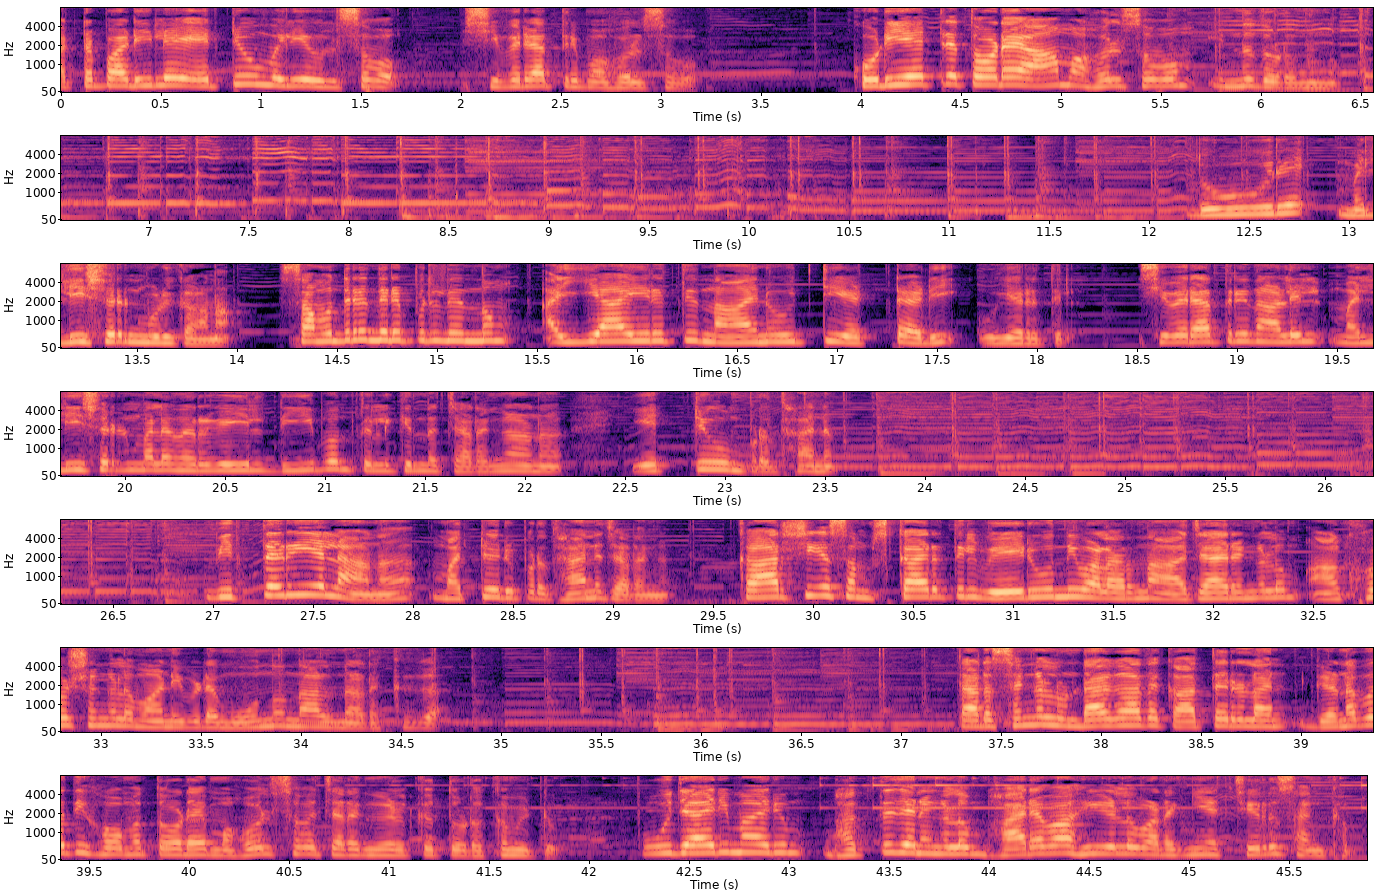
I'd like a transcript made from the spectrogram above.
അട്ടപ്പാടിയിലെ ഏറ്റവും വലിയ ഉത്സവം ശിവരാത്രി മഹോത്സവം. കൊടിയേറ്റത്തോടെ ആ മഹോത്സവം ഇന്ന് തുടങ്ങുന്നു. ദൂരെ മല്ലീശ്വരൻ മുടി കാണാം. സമുദ്രനിരപ്പിൽ നിന്നും അയ്യായിരത്തി നാനൂറ്റി എട്ട് അടി ഉയരത്തിൽ. ശിവരാത്രി നാളിൽ മല്ലീശ്വരൻ മല നെറുകയിൽ ദീപം തെളിക്കുന്ന ചടങ്ങാണ് ഏറ്റവും പ്രധാനം. വിത്തറിയലാണ് മറ്റൊരു പ്രധാന ചടങ്ങ്. കാർഷിക സംസ്കാരത്തിൽ വേരൂന്നി വളർന്ന ആചാരങ്ങളും ആഘോഷങ്ങളുമാണ് ഇവിടെ മൂന്നു നാൾ നടക്കുക. തടസ്സങ്ങൾ ഉണ്ടാകാതെ കാത്തരുളാൻ ഗണപതി ഹോമത്തോടെ മഹോത്സവ ചടങ്ങുകൾക്ക് തുടക്കമിട്ടു. പൂജാരിമാരും ഭക്തജനങ്ങളും ഭാരവാഹികളും അടങ്ങിയ ചെറു സംഘം.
